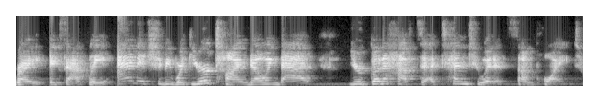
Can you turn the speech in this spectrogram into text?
Right, exactly. And it should be worth your time knowing that you're going to have to attend to it at some point,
